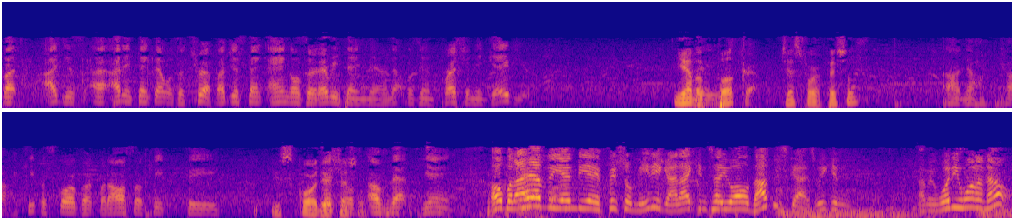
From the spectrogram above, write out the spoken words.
But I just I, I didn't think that was a trip. I just think angles are everything there, and that was the impression he gave you. You have a book just for officials? Oh no, no, keep a scorebook, but also keep the You score the officials officials. of that game. Oh, but I have the NBA official media guide. I can tell you all about these guys. We can. I mean, what do you want to know?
